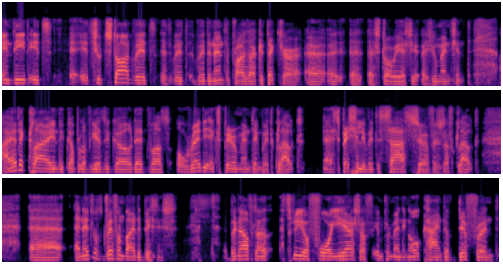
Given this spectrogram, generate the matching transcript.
indeed, it's it should start with with with an enterprise architecture uh, a, a story, as you as you mentioned. I had a client a couple of years ago that was already experimenting with cloud, especially with the SaaS services of cloud. Uh, and it was driven by the business. But after three or four years of implementing all kinds of different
